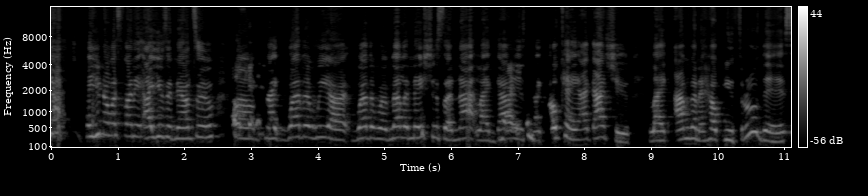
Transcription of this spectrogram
yeah. and you know what's funny? I use it now too. Um, okay. Um, like whether we are whether we're melanaceous or not, like God right. is like, okay, I got you. Like I'm gonna help you through this,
